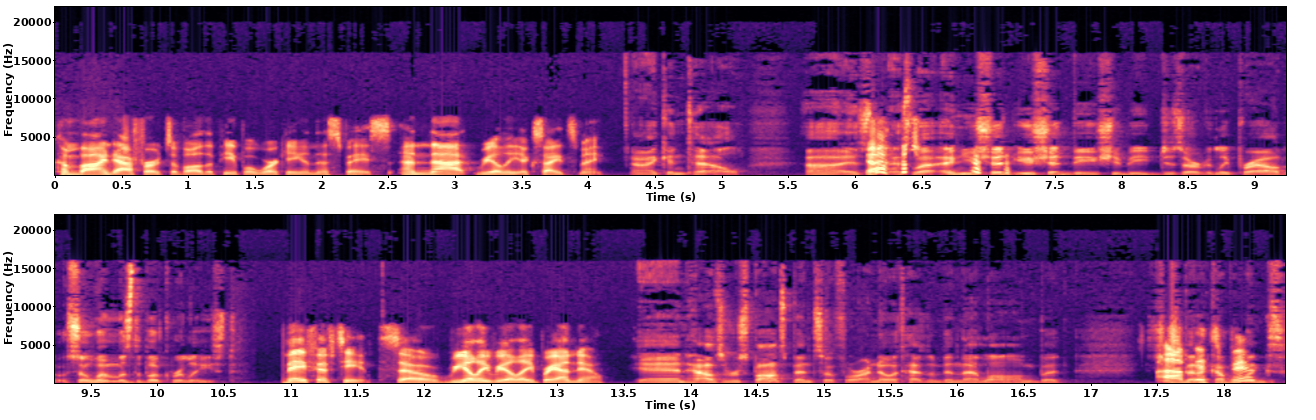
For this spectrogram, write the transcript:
combined efforts of all the people working in this space. And that really excites me. I can tell. Uh, as, as well, and you should you should be you should be deservedly proud. So when was the book released? May fifteenth. So really, really brand new. And how's the response been so far? I know it hasn't been that long, but it's just um, been a couple been, weeks.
